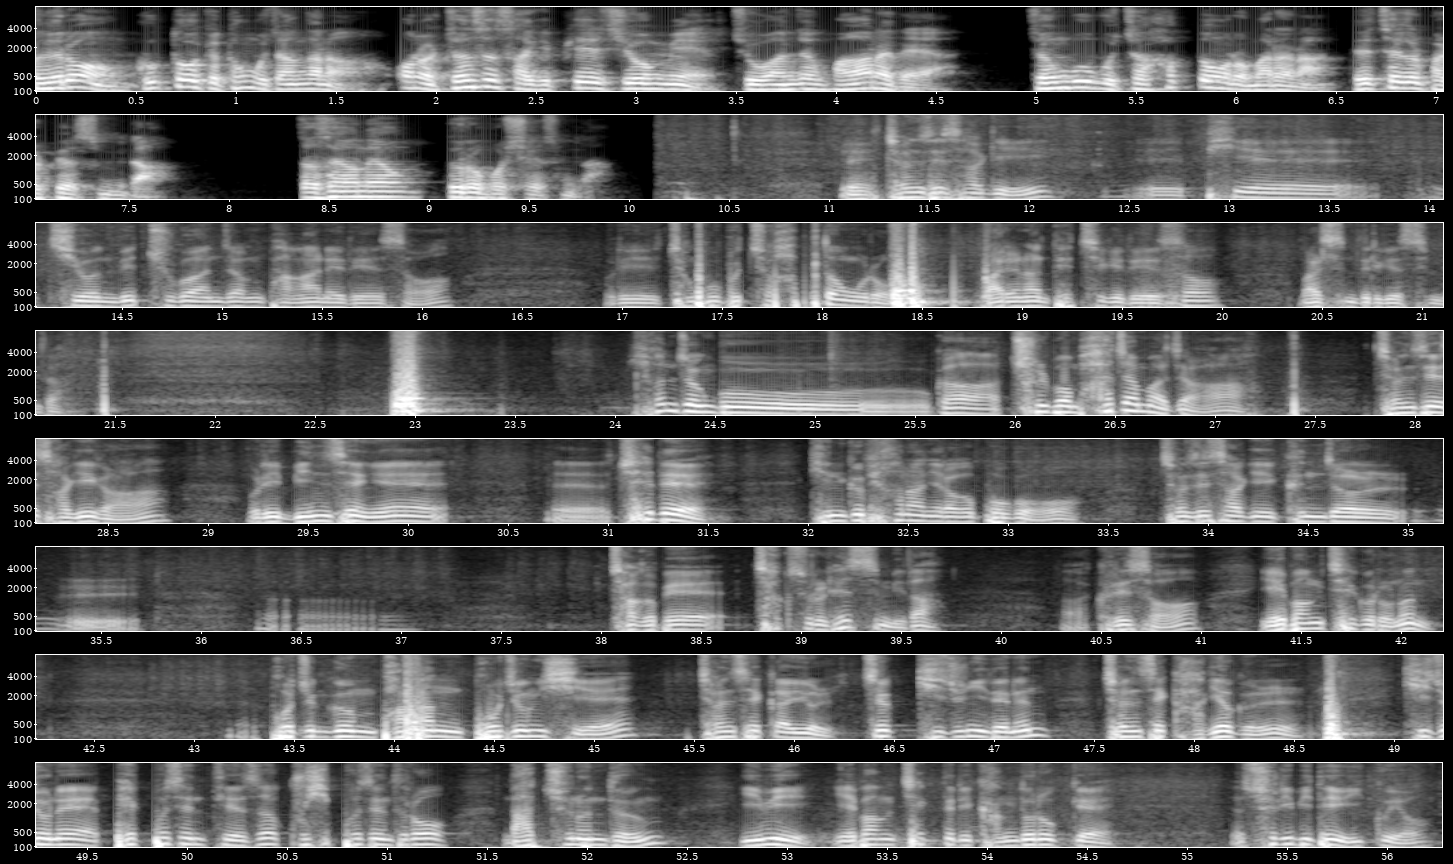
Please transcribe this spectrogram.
원희룡 국토교통부 장관은 오늘 전세 사기 피해 지원 및 주거 안정 방안에 대해 정부 부처 합동으로 마련한 대책을 발표했습니다. 자세한 내용 들어보시겠습니다. 예, 전세 사기 예, 피해 지원 및 주거 안정 방안에 대해서 우리 정부 부처 합동으로 마련한 대책에 대해서 말씀드리겠습니다. 현 정부가 출범하자마자 전세 사기가 우리 민생의 에, 최대 긴급 현안이라고 보고 전세 사기 근절 어, 작업에 착수를 했습니다. 아, 그래서 예방책으로는 보증금 반환 보증 시에 전세가율 즉 기준이 되는 전세 가격을 기존의 100%에서 90%로 낮추는 등 이미 예방책들이 강도 높게 수립이 되어 있고요.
